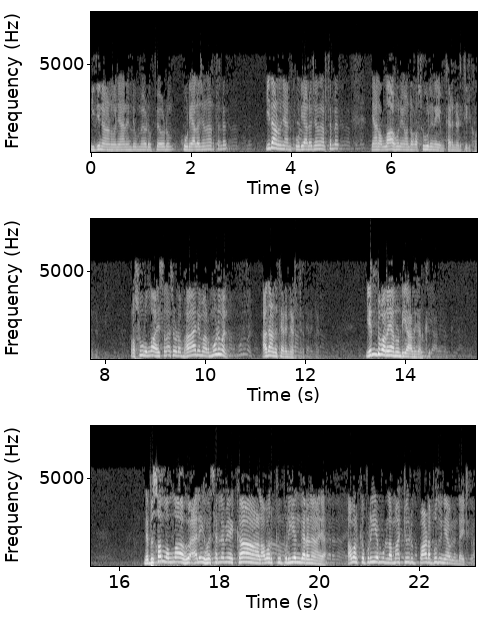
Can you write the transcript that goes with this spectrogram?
ഇതിനാണോ ഞാൻ എന്റെ ഉമ്മയോടും ഉപ്പയോടും കൂടിയാലോചന നടത്തേണ്ടത്? ഇതാണോ ഞാൻ കൂടിയാലോചന നടത്തേണ്ടത്? ഞാൻ അള്ളാഹുനെയും അവന്റെ റസൂലിനെയും തെരഞ്ഞെടുത്തിരിക്കുന്നു. റസൂൽ അള്ളാഹിസ്ലാസയുടെ ഭാര്യമാർ മുഴുവൻ അതാണ് തെരഞ്ഞെടുത്തത്. എന്തു പറയാനുണ്ട് ഈ ആളുകൾക്ക്? നബിസല്ലാഹു അലൈഹി വസല്ലമേക്കാൾ അവർക്ക് പ്രിയങ്കരനായ അവർക്ക് പ്രിയമുള്ള മറ്റൊരു പാടപ്പ് ദുനിയാവിൽ ഉണ്ടായിട്ടില്ല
